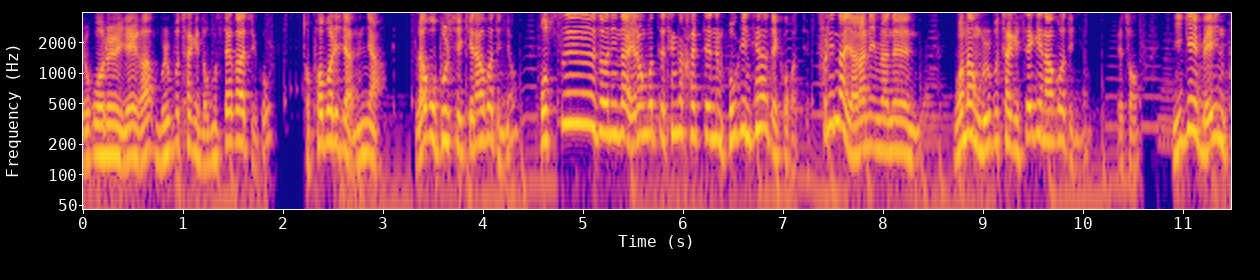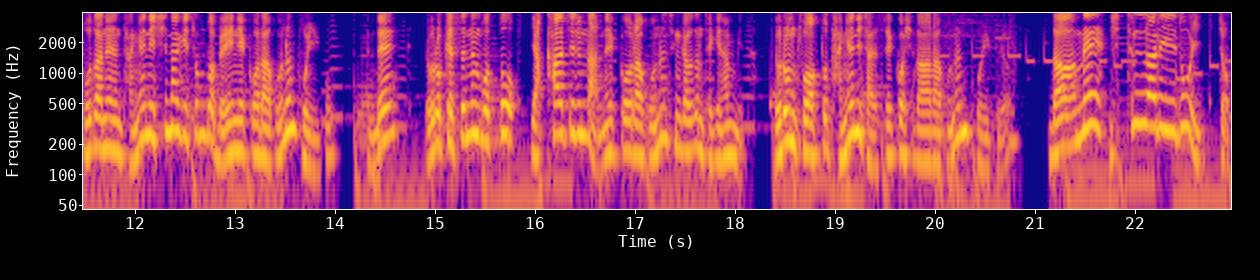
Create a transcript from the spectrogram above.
요거를 얘가 물 부착이 너무 세가지고 덮어버리지 않느냐 라고 볼 수 있긴 하거든요. 보스전이나 이런 것들 생각할 때는 보긴 해야 될 것 같아요. 풀이나 야란이면은 워낙 물부착이 세긴 하거든요. 그래서 이게 메인보다는 당연히 신학이 좀 더 메인일 거라고는 보이고 근데 이렇게 쓰는 것도 약하지는 않을 거라고는 생각은 되긴 합니다. 이런 조합도 당연히 잘 쓸 것이다 라고는 보이고요. 그 다음에 시틀라리도 있죠.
